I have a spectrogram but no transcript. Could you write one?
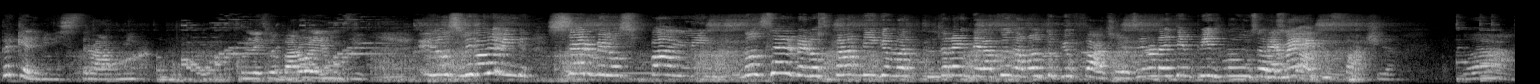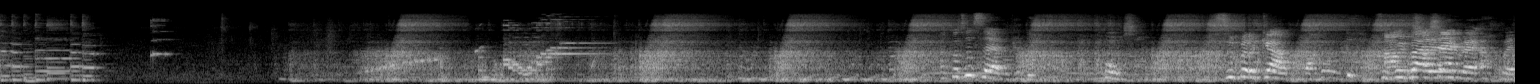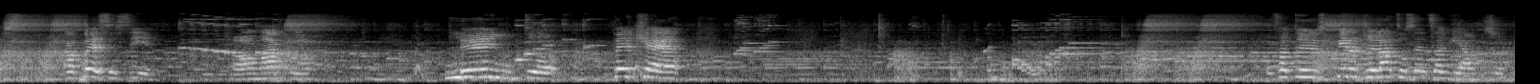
perché devi distrarmi? Con le tue parole inutili. E lo spamming! Serve lo spamming! Non serve lo spamming ma rende la cosa molto più facile. Se non hai tempismo usa lo Per me è spamming. più facile. Ah. A cosa serve? Cosa? Super K. Se Ah, a questo? A questo sì. Ciao Marco. Lento. Perché? Ho fatto il respiro gelato senza ghiaccio.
